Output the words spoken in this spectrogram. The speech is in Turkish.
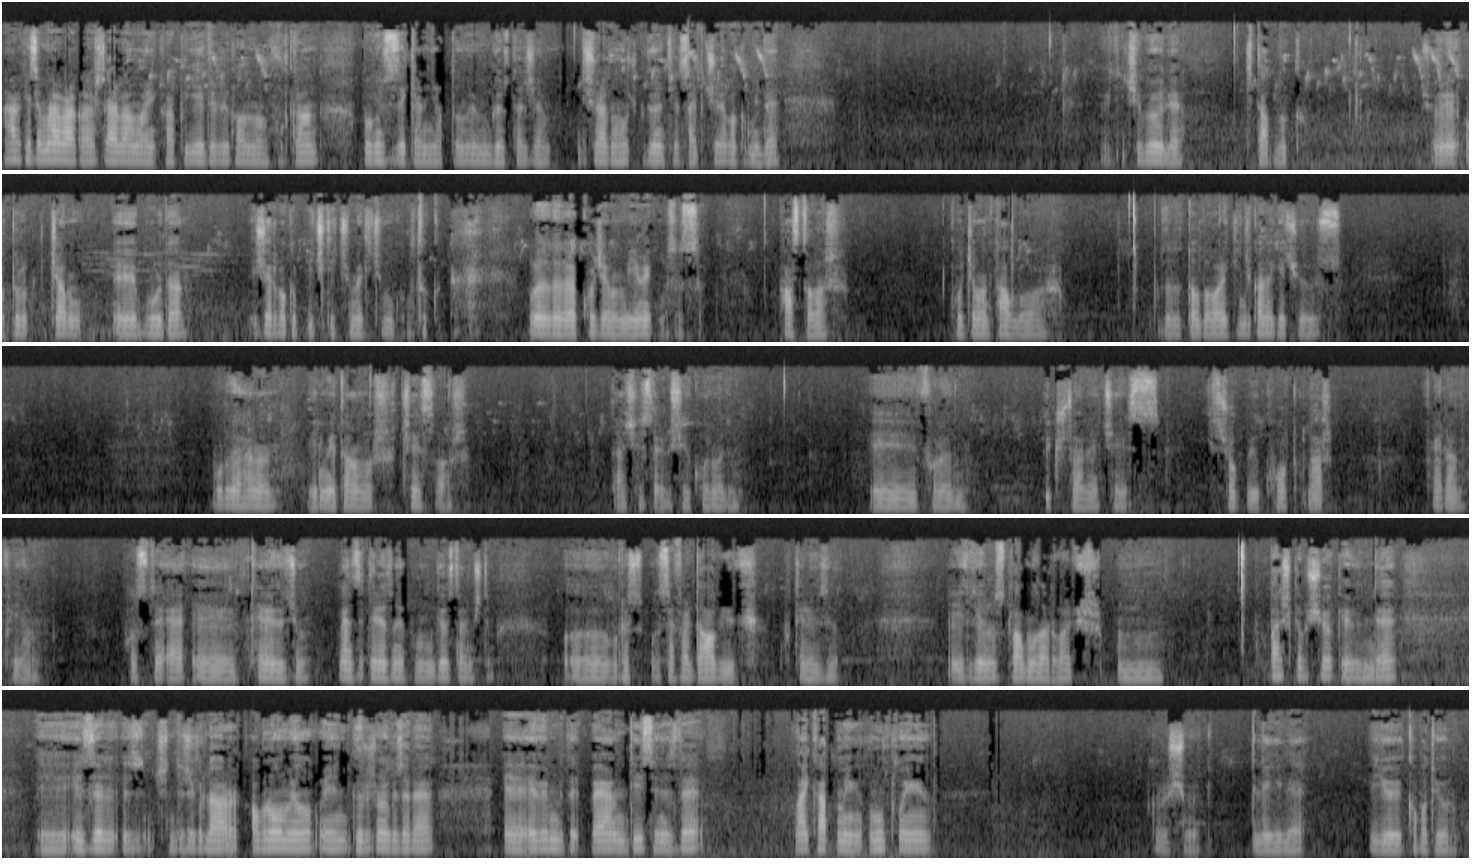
Herkese merhaba arkadaşlar. Ben Minecraft Yedirdik kanalından Furkan. Bugün size kendi yaptığım evimi göstereceğim. Dışarıdan hoş bir görüntüye sahip içine bakın bir de. Evet içi böyle. Kitaplık. Şöyle oturup cam e, burada. Dışarı bakıp iç geçirmek için bu koltuk. Burada da kocaman bir yemek masası. Pastalar. Kocaman tablo var. Burada da tablo var. İkinci kata geçiyoruz Burada hemen benim yatağım var. Chest var. Daha chestlere bir şey koymadım. Ee, fırın. Üç tane chest. İkisi çok büyük koltuklar. Falan filan. Posta e, e, televizyon. Ben size televizyon yapımını göstermiştim. Ee, burası bu sefer daha büyük bu televizyon. İzliyoruz. Lambalar var. Hmm. Başka bir şey yok evimde. Ee, izlediğiniz için teşekkürler. Abone olmayı unutmayın. Görüşmek üzere. Ee, evimi beğendiyseniz de like atmayı unutmayın. Görüşmek dileğiyle videoyu kapatıyorum.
